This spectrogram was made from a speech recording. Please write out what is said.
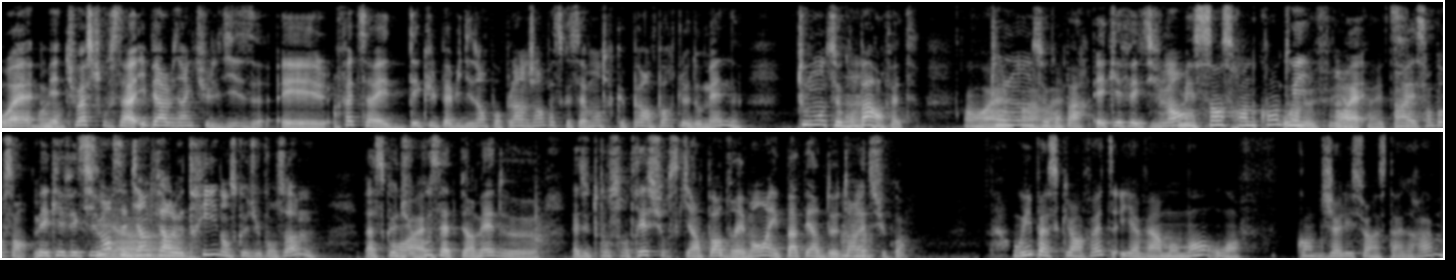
Ouais, Voilà. mais tu vois, je trouve ça hyper bien que tu le dises. Et en fait, ça va être déculpabilisant pour plein de gens parce que ça montre que peu importe le domaine, tout le monde se Mhm. compare en fait. Ouais, tout le monde ouais, se ouais. compare. Et qu'effectivement. Mais sans se rendre compte, oui, on le fait ouais, en fait. ouais, 100%. Mais qu'effectivement, C'est, bien de faire euh, le tri dans ce que tu consommes. Parce que du coup, ça te permet de, bah, de te concentrer sur ce qui importe vraiment et pas perdre de temps Mhm. là-dessus, quoi. Oui, parce qu'en fait, il y avait un moment où, en quand j'allais sur Instagram,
